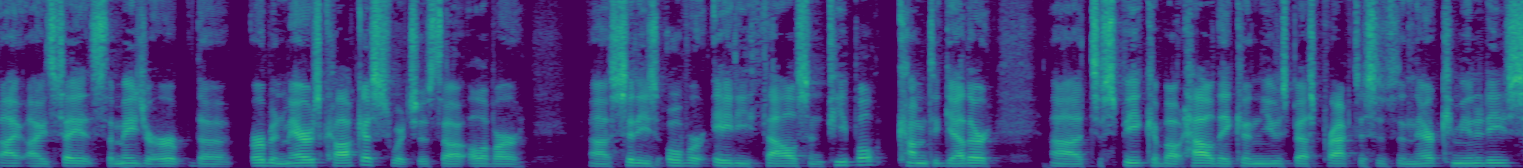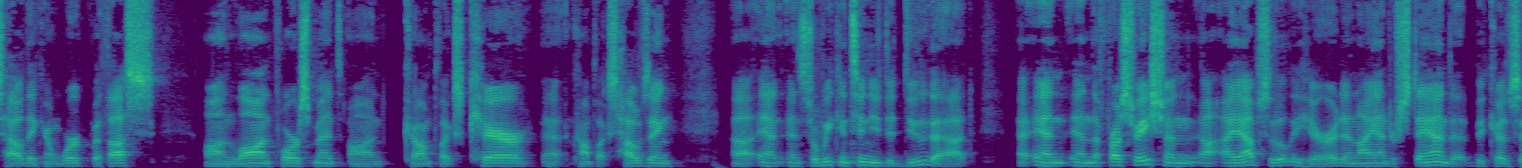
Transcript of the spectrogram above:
I, I say it's the major ur- the Urban Mayors Caucus, which is uh, all of our uh, cities over 80,000 people come together uh, to speak about how they can use best practices in their communities, how they can work with us on law enforcement, on complex care, uh, complex housing. Uh, and, and so we continue to do that. And, and the frustration, I absolutely hear it and I understand it because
